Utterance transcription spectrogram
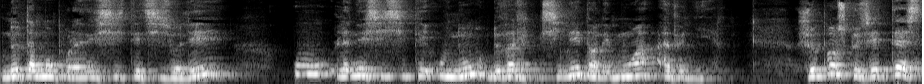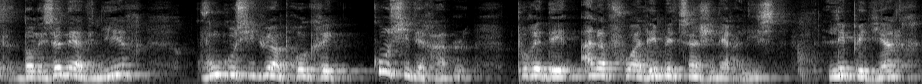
notamment pour la nécessité de s'isoler ou la nécessité ou non de vacciner dans les mois à venir. Je pense que ces tests dans les années à venir vont constituer un progrès considérable pour aider à la fois les médecins généralistes, les pédiatres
